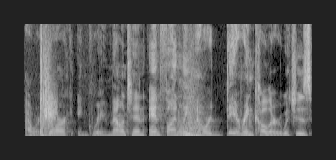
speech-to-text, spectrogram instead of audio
our dark in Gray Mountain, and finally our daring color, which is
